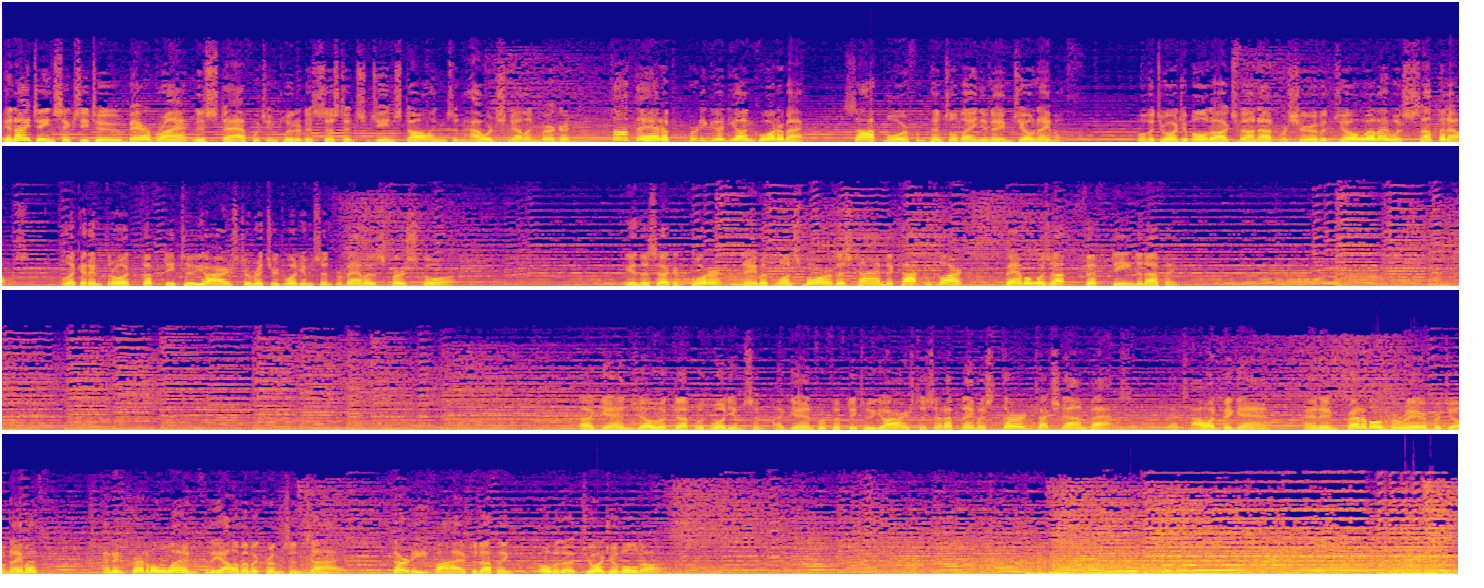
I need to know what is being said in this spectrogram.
In 1962, Bear Bryant and his staff, which included assistants Gene Stallings and Howard Schnellenberger, thought they had a pretty good young quarterback, sophomore from Pennsylvania named Joe Namath. Well, the Georgia Bulldogs found out for sure that Joe Willie was something else. Look at him throw it 52 yards to Richard Williamson for Bama's first score. In the second quarter, Namath once more, this time to Cotton Clark. Bama was up 15 to nothing. Again, Joe hooked up with Williamson, again for 52 yards to set up Namath's third touchdown pass. That's how it began. An incredible career for Joe Namath, an incredible win for the Alabama Crimson Tide. 35 to nothing over the Georgia Bulldogs.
